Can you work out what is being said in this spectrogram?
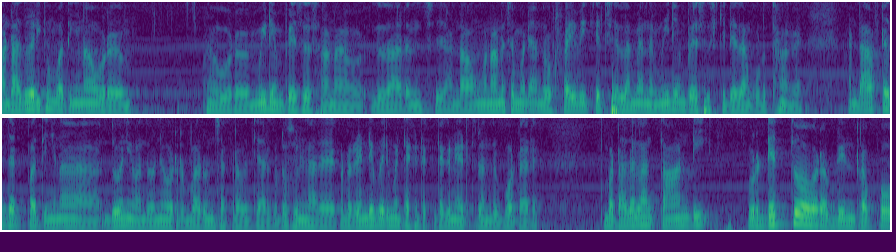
அண்ட் அது வரைக்கும் பார்த்திங்கன்னா ஒரு ஒரு மீடியம் பேசஸான இதுதான் இருந்துச்சு. அண்ட் அவங்க நினச்ச மாதிரி அந்த ஒரு ஃபைவ் விக்கெட்ஸ் எல்லாமே அந்த மீடியம் பேசஸ் கிட்டே தான் கொடுத்தாங்க. அண்ட் ஆஃப்டர் தட் பார்த்தீங்கன்னா தோனி வந்தோடனே ஒரு வருண் சக்கரவர்த்தியாக இருக்கட்டும் சுனிலாரியாக இருக்கட்டும் ரெண்டு பேருமே டக்கு டக்கு டக்குன்னு எடுத்துகிட்டு வந்து போட்டார். பட் அதெல்லாம் தாண்டி ஒரு டெத் ஓவர் அப்படின்றப்போ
